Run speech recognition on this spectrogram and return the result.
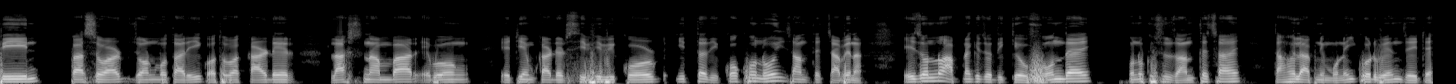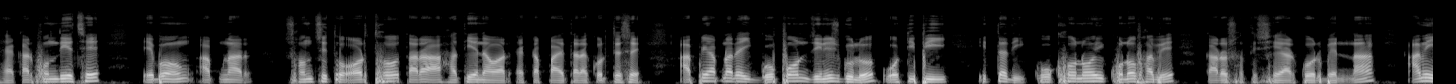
পিন, পাসওয়ার্ড, জন্ম তারিখ অথবা কার্ডের লাস্ট নাম্বার এবং এটিএম কার্ডের সিভিভি কোড ইত্যাদি কখনোই জানতে চাবে না। এই জন্য আপনাকে যদি কেউ ফোন দেয়, কোনো কিছু জানতে চায় তাহলে আপনি মনেই করবেন যে এটা হ্যাকার ফোন দিয়েছে এবং আপনার সঞ্চিত অর্থ তারা হাতিয়ে নেওয়ার একটা পায়তারা করতেছে। আপনি আপনার এই গোপন জিনিসগুলো ওটিপি ইত্যাদি কখনোই কোনোভাবে কারোর সাথে শেয়ার করবেন না। আমি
